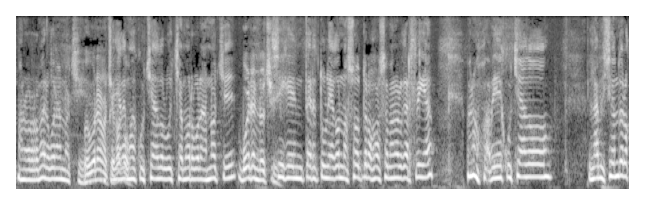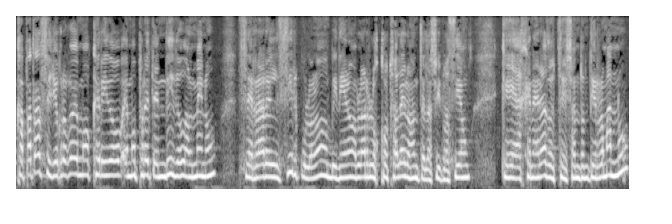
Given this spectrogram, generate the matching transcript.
Manuel Romero, buenas noches. Muy buenas noches, Ya hemos escuchado Luis Chamorro, buenas noches. Buenas noches. Sigue en tertulia con nosotros José Manuel García. Bueno, habéis escuchado la visión de los capataces. Yo creo que hemos querido, hemos pretendido al menos cerrar el círculo, ¿no? Vinieron a hablar los costaleros ante la situación que ha generado este Santo Entierro Magno.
